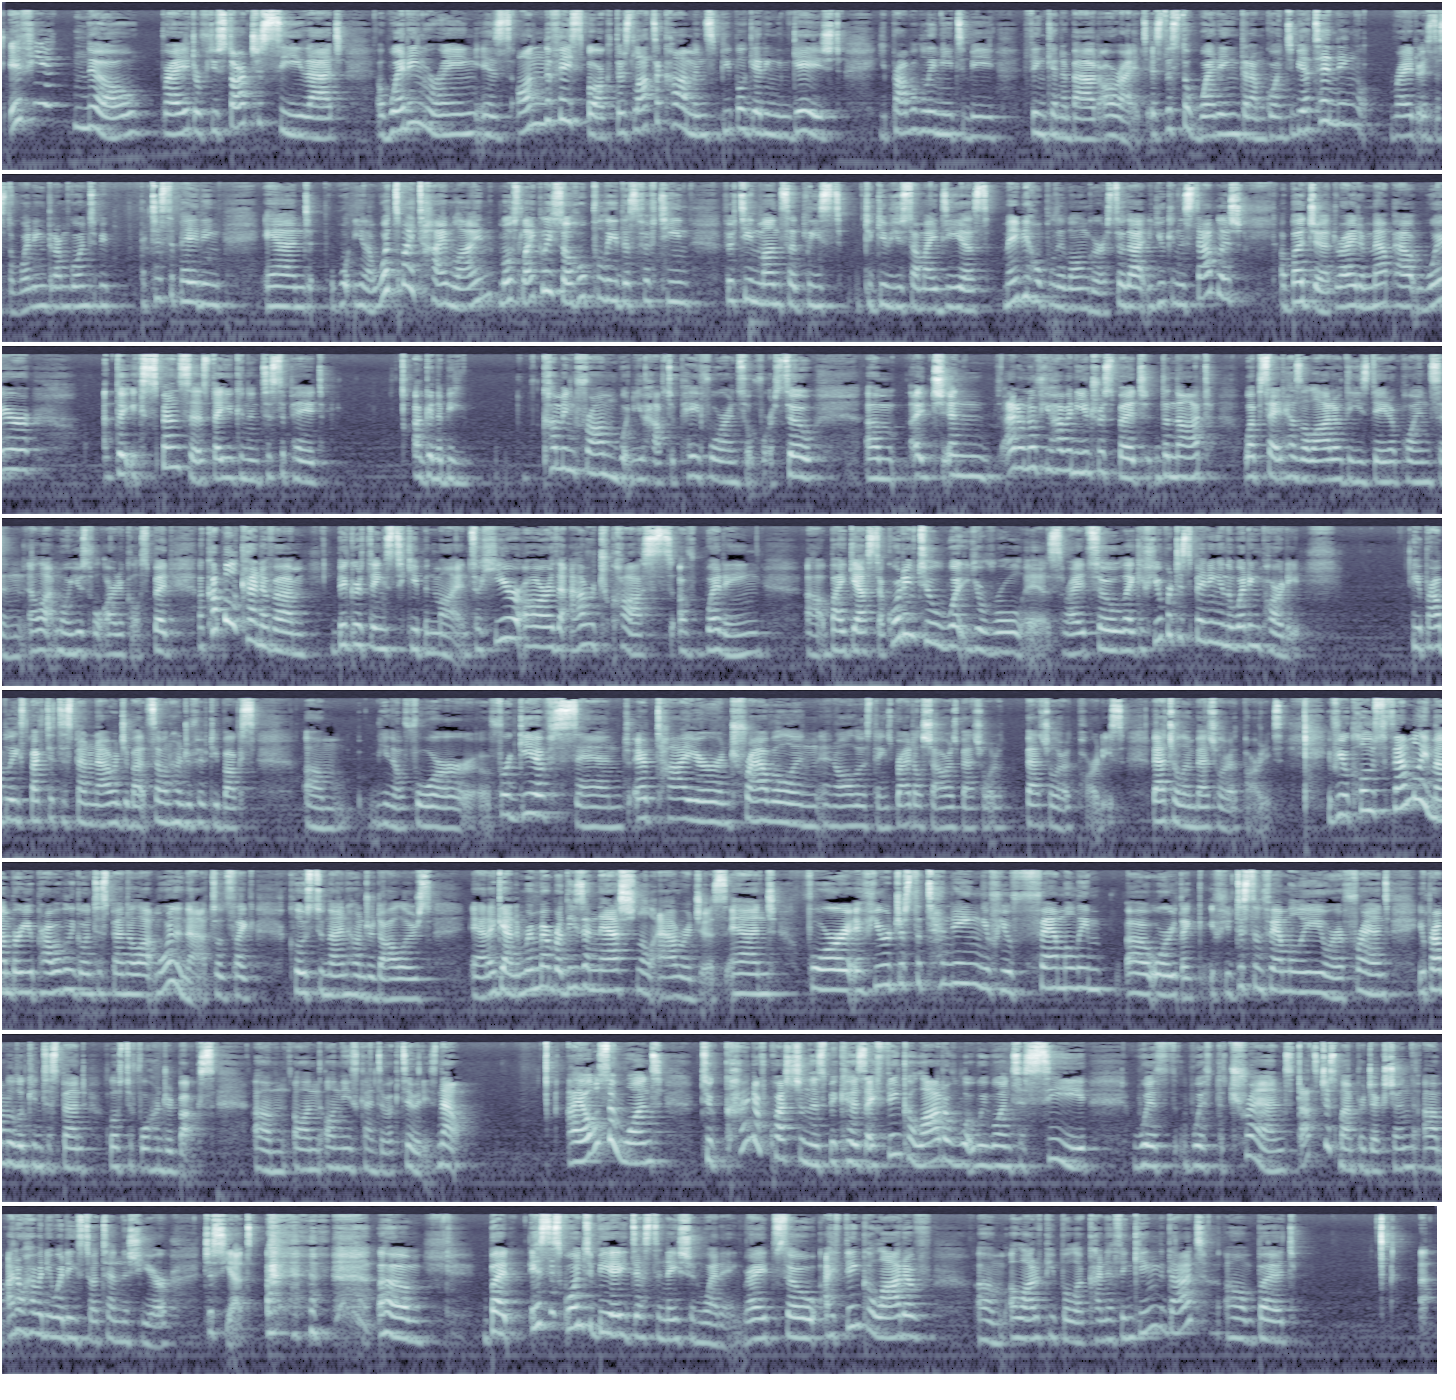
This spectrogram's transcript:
if you know, right, or if you start to see that a wedding ring is on the Facebook, there's lots of comments, people getting engaged, you probably need to be thinking about all right, is this the wedding that I'm going to be attending, right? Or is this the wedding that I'm going to be participating? And, you know, what's my timeline? Most likely. So, hopefully, this 15, 15 months at least to give you some ideas, maybe hopefully longer, so that you can establish a budget, right? And map out where the expenses that you can anticipate are going to be coming from what you have to pay for and so forth. So um, I, and i don't know if you have any interest but the knot website has a lot of these data points and a lot more useful articles but a couple kind of um, bigger things to keep in mind. So here are the average costs of wedding uh, by guest according to what your role is right? So like if you're participating in the wedding party you probably expected to spend an average about 750 bucks um, you know for for gifts and attire and travel and, and all those things bridal showers bachelor bachelorette parties bachelor and bachelorette parties. If you're a close family member you're probably going to spend a lot more than that. So it's like close to $900 and again, remember these are national averages. And for if you're just attending, if you're family uh, or like if you're distant family or a friend, you're probably looking to spend close to 400 bucks um, on on these kinds of activities. Now, I also want to kind of question this because I think a lot of what we want to see with with the trend that's just my prediction um, i don't have any weddings to attend this year just yet um, but is this going to be a destination wedding right? So i think a lot of um, a lot of people are kind of thinking that um, but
